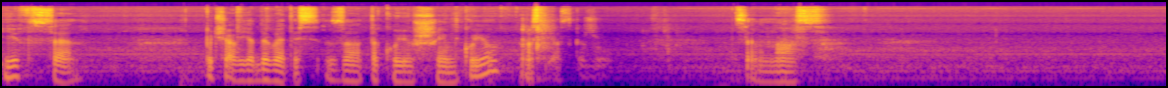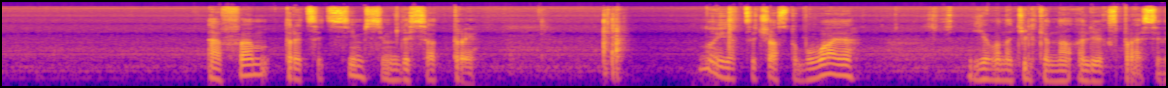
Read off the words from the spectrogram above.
і все. Почав я дивитись за такою шимкою. Зараз я скажу. Це в нас. FM 3773. Ну і як це часто буває, є вона тільки на Аліекспресі.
